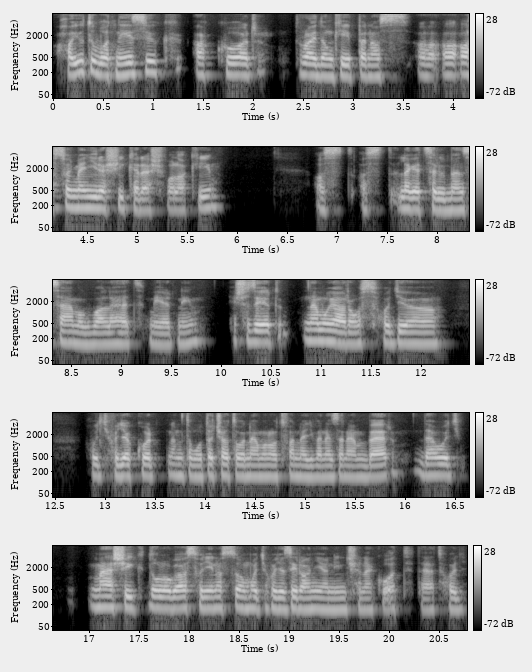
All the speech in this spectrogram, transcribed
ha YouTube-ot nézzük, akkor tulajdonképpen az, az, hogy mennyire sikeres valaki, azt, azt legegyszerűbben számokban lehet mérni. És azért nem olyan rossz, hogy, hogy, hogy akkor nem tudom, ott a csatornámon ott van 40 ezer ember, de hogy másik dolog az, hogy én azt tudom, hogy, hogy azért annyian nincsenek ott. Tehát, hogy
